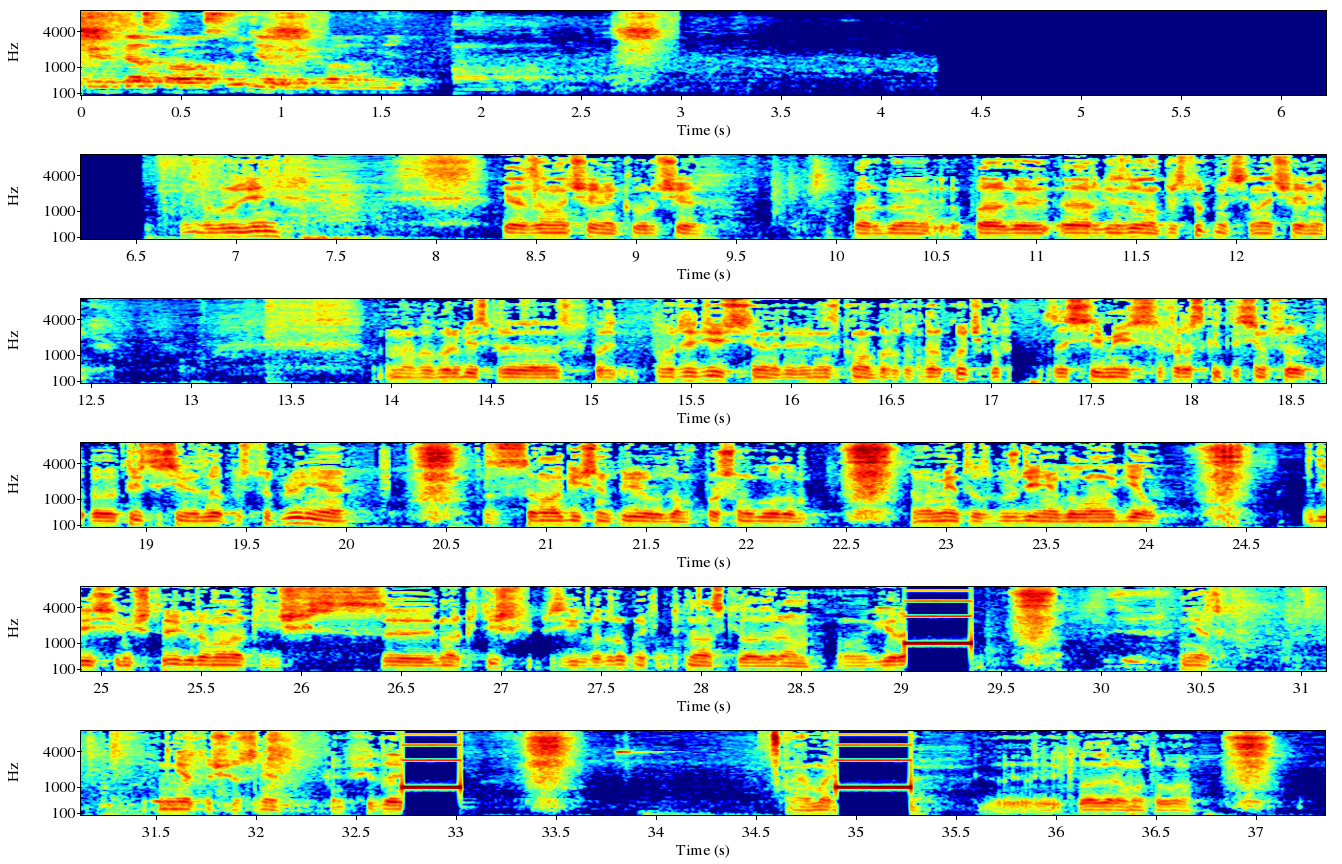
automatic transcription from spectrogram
через правосудия в электронном виде. Добрый день. Я замначальника УРЧ по орга- по орга- организованной преступности, начальник э, по борьбе с пр- с пр- противодействию незаконного оборота наркотиков. За 7 месяцев раскрыто 700, э, 372 преступления. С аналогичным периодом, прошлым годом, на момент возбуждения уголовных дел, 274 грамма наркотических, э, наркотических психотропных, 15 килограмм. Э, Нет. Нет, сейчас нет. Фида... А, килограмм этого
